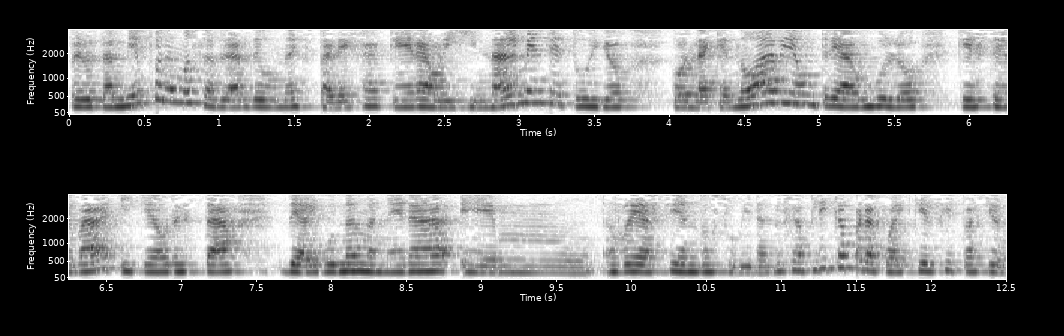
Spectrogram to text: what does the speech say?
pero también podemos hablar de una expareja que era originalmente tuyo, con la que no había un triángulo, que se va y que ahora está de alguna manera em, rehaciendo su vida. Entonces aplica para cualquier situación,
